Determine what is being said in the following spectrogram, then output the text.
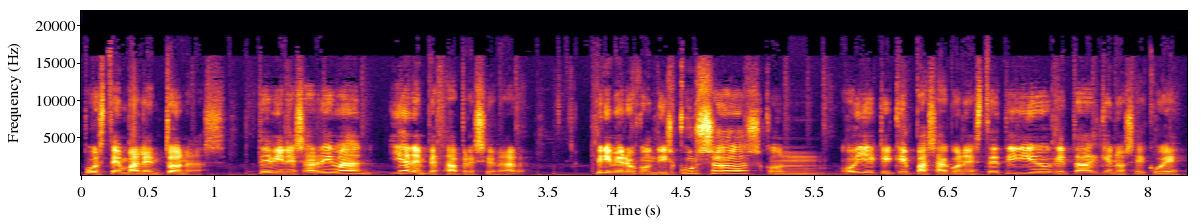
pues te envalentonas, te vienes arriba y han empezado a presionar. Primero con discursos, con, oye, que qué pasa con este tío, qué tal, que no sé qué,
